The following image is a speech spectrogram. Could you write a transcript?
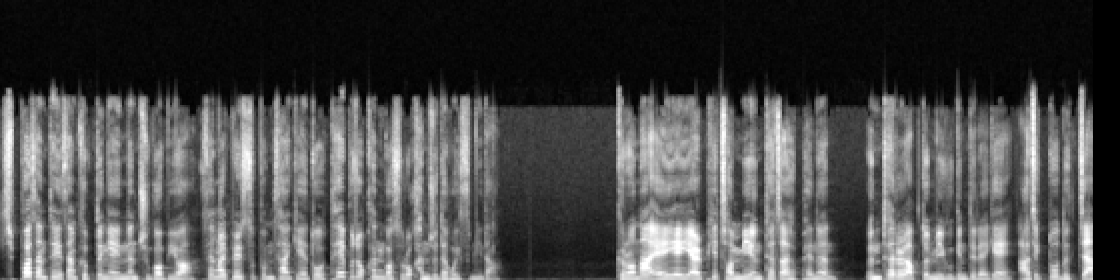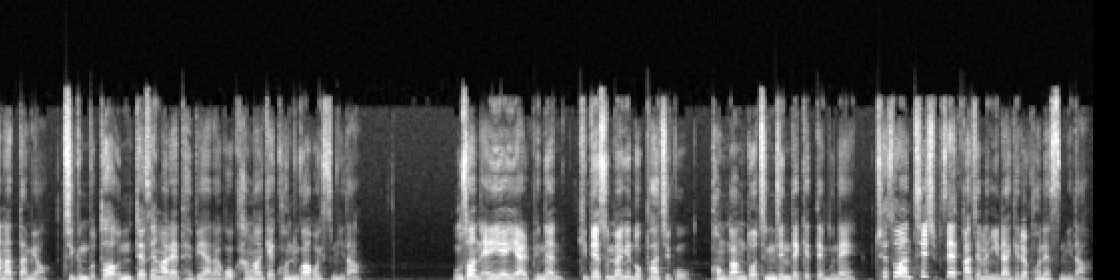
10% 이상 급등해 있는 주거비와 생활필수품 사기에도 태부족한 것으로 간주되고 있습니다. 그러나 AARP 전미 은퇴자 협회는 은퇴를 앞둔 미국인들에게 아직도 늦지 않았다며 지금부터 은퇴 생활에 대비하라고 강하게 권고하고 있습니다. 우선 AARP는 기대 수명이 높아지고 건강도 증진됐기 때문에 최소한 70세까지는 일하기를 권했습니다.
